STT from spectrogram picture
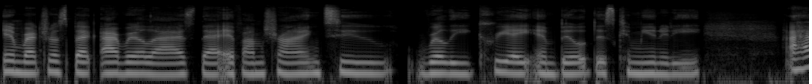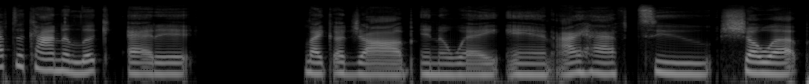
in retrospect, I realized that if I'm trying to really create and build this community, I have to kind of look at it like a job in a way and I have to show up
